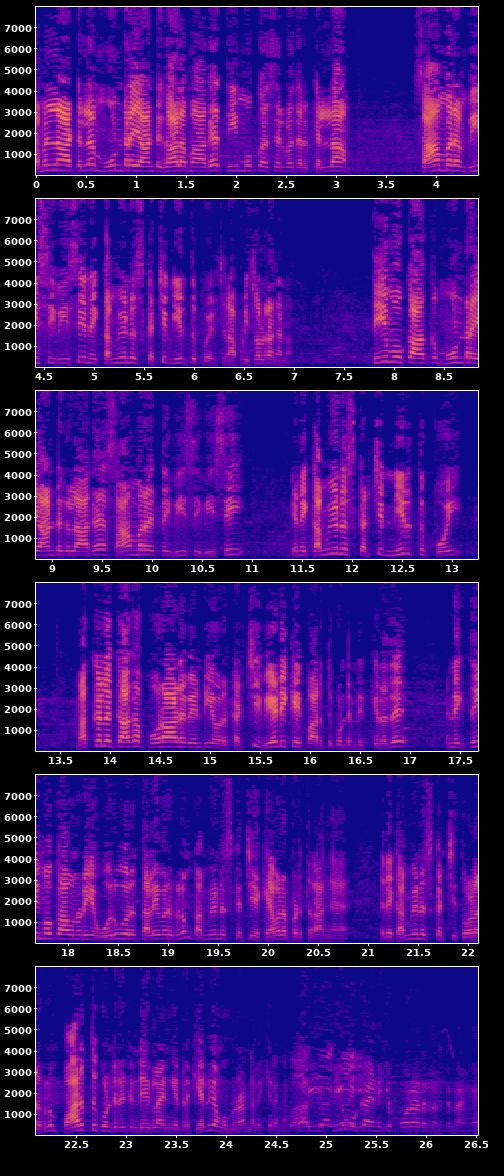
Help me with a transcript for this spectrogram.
தமிழ்நாட்டில் மூன்றை ஆண்டு காலமாக திமுக செல்வதற்கெல்லாம் சாமரம் வீசி வீசி இன்னைக்கு கம்யூனிஸ்ட் கட்சி நீர்த்து போயிருச்சு நான் அப்படி சொல்றேங்கண்ணா. திமுகவுக்கு மூன்றை ஆண்டுகளாக சாமரத்தை வீசி வீசி என்னை கம்யூனிஸ்ட் கட்சி நீர்த்து போய் மக்களுக்காக போராட வேண்டிய ஒரு கட்சி வேடிக்கை பார்த்து கொண்டு நிற்கிறது. இன்னைக்கு திமுகவினுடைய ஒரு ஒரு தலைவர்களும் கம்யூனிஸ்ட் கட்சியை கேவலப்படுத்துறாங்க. இதை கம்யூனிஸ்ட் கட்சி தோழர்களும் பார்த்து கொண்டிருக்கின்றீர்களா என்கின்ற கேள்வி உங்க முன்னாடி நான் திமுக இன்னைக்கு போராட்டம் நடத்தினாங்க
